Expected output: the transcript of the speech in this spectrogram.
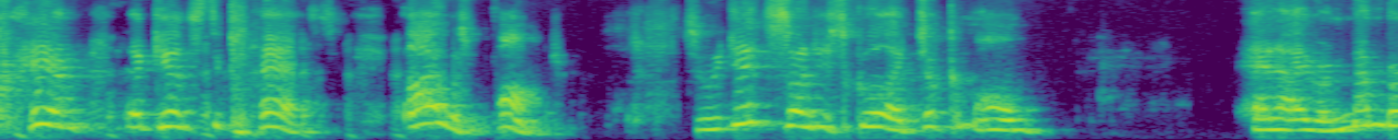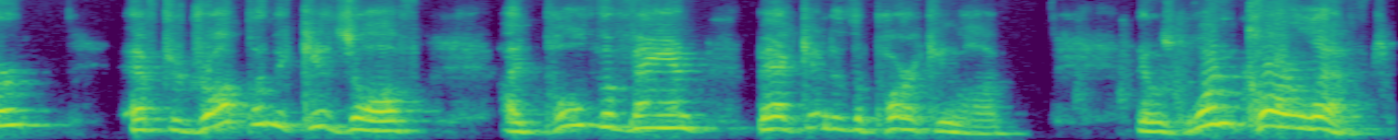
crammed against the glass. I was pumped. So we did Sunday school. I took them home, and I remember after dropping the kids off, I pulled the van back into the parking lot. There was one car left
